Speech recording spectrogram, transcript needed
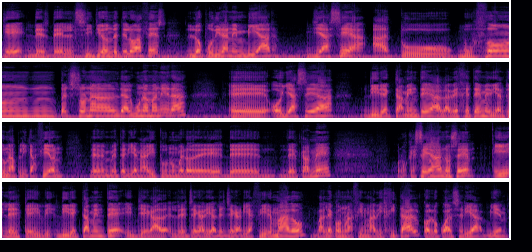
que desde el sitio donde te lo haces lo pudieran enviar ya sea a tu buzón personal de alguna manera eh, o ya sea directamente a la DGT mediante una aplicación. Te meterían ahí tu número de, del carnet o lo que sea, no sé, y que directamente les llegaría, les llegaría firmado, ¿vale? Con una firma digital, con lo cual sería bien.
